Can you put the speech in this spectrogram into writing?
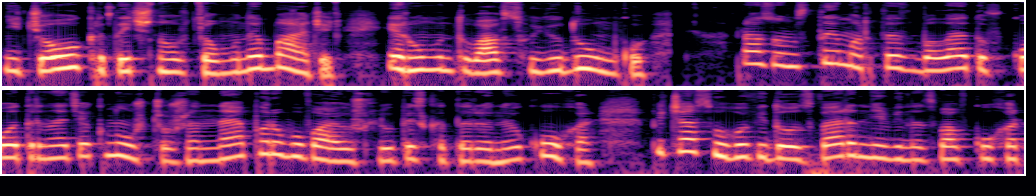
нічого критичного в цьому не бачить, і аргументував свою думку. Разом з тим артист балету вкотре натякнув, що вже не перебуває у шлюбі з Катериною Кухар. Під час свого відеозвернення він назвав кухар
